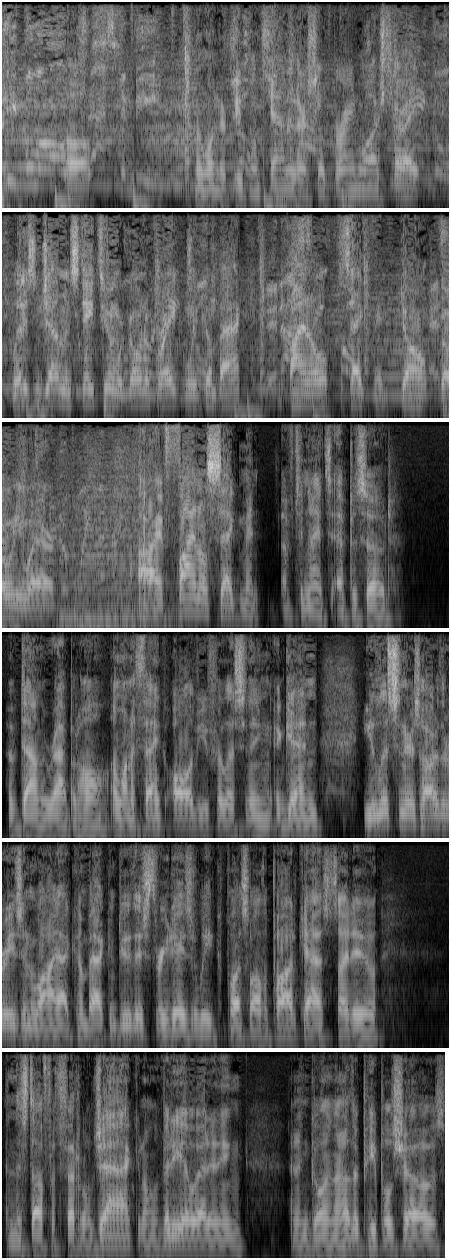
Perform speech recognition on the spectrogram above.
People are Oh. always asking me. No wonder people in Canada are so brainwashed. All right, ladies and gentlemen, stay tuned. We're going to break. When we come back, final segment. Don't go anywhere. All right, final segment of tonight's episode of Down the Rabbit Hole. I want to thank all of you for listening. Again, you listeners are the reason why I come back and do this three days a week, plus all the podcasts I do and the stuff with Federal Jack and all the video editing and then going on other people's shows.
